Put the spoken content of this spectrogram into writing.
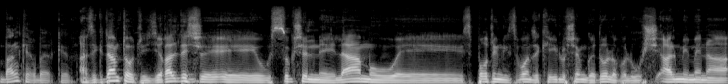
בנקר בהרכב. אז הקדמת אותי, ג'רלדש אה, הוא סוג של נעלם, הוא ספורטינג ליסבון זה כאילו שם גדול, אבל הוא הושאל ממנה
